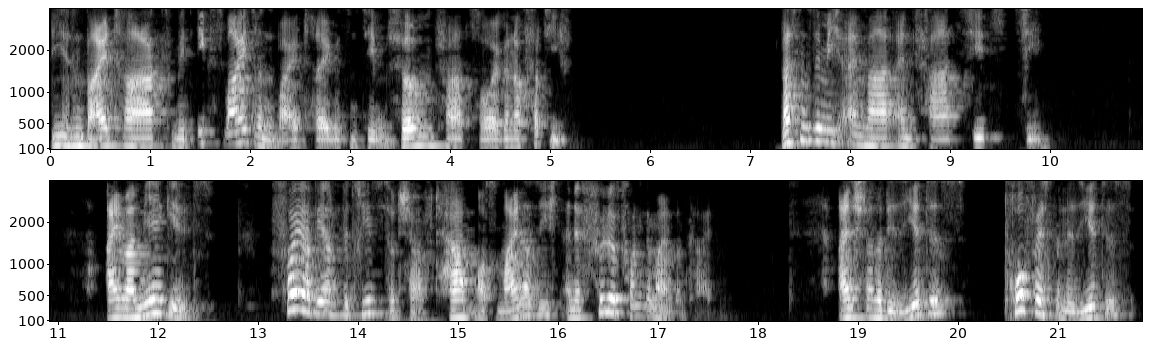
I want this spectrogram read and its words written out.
diesen Beitrag mit x weiteren Beiträgen zum Thema Firmenfahrzeuge noch vertiefen. Lassen Sie mich einmal ein Fazit ziehen. Einmal mehr gilt, Feuerwehr und Betriebswirtschaft haben aus meiner Sicht eine Fülle von Gemeinsamkeiten. Ein standardisiertes, professionalisiertes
